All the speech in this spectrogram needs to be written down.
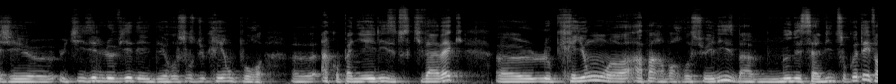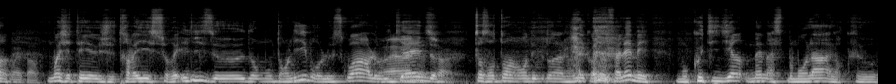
j'ai euh, utilisé le levier des, des ressources du crayon pour euh, accompagner Elise et tout ce qui va avec, le crayon, à part avoir reçu Elise, bah, menait sa vie de son côté. Enfin, Ouais, moi j'étais, je travaillais sur Elise dans mon temps libre, le soir, le Ouais, week-end, de temps en temps un rendez-vous dans la journée quand il fallait, mais mon quotidien, même à ce moment-là, alors qu'on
